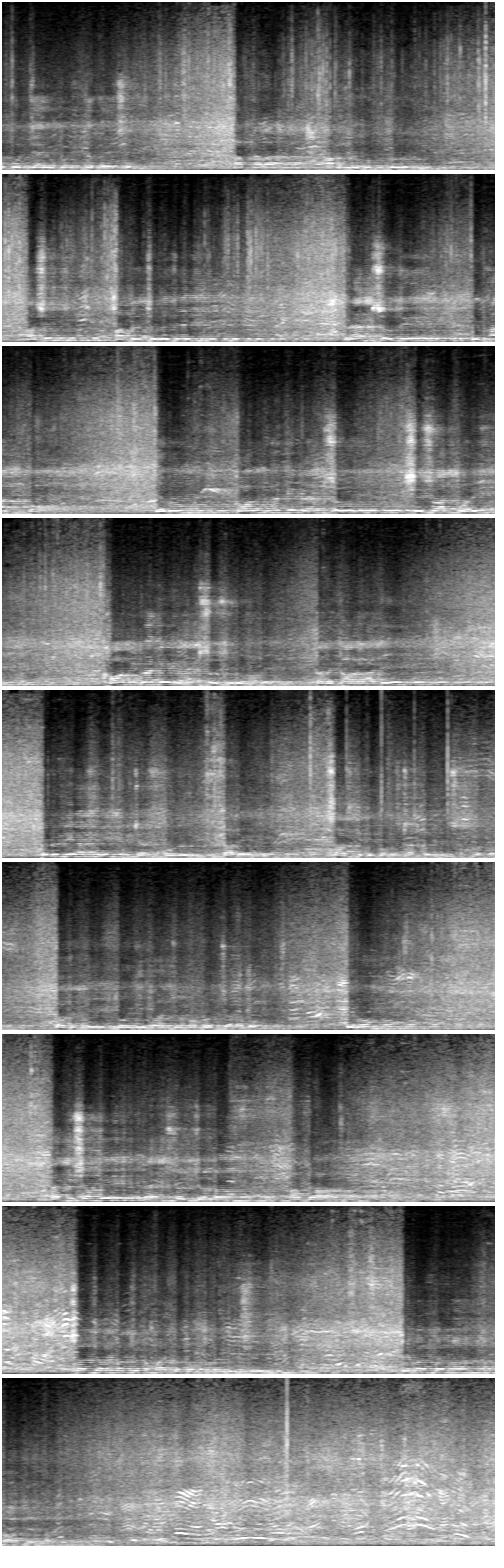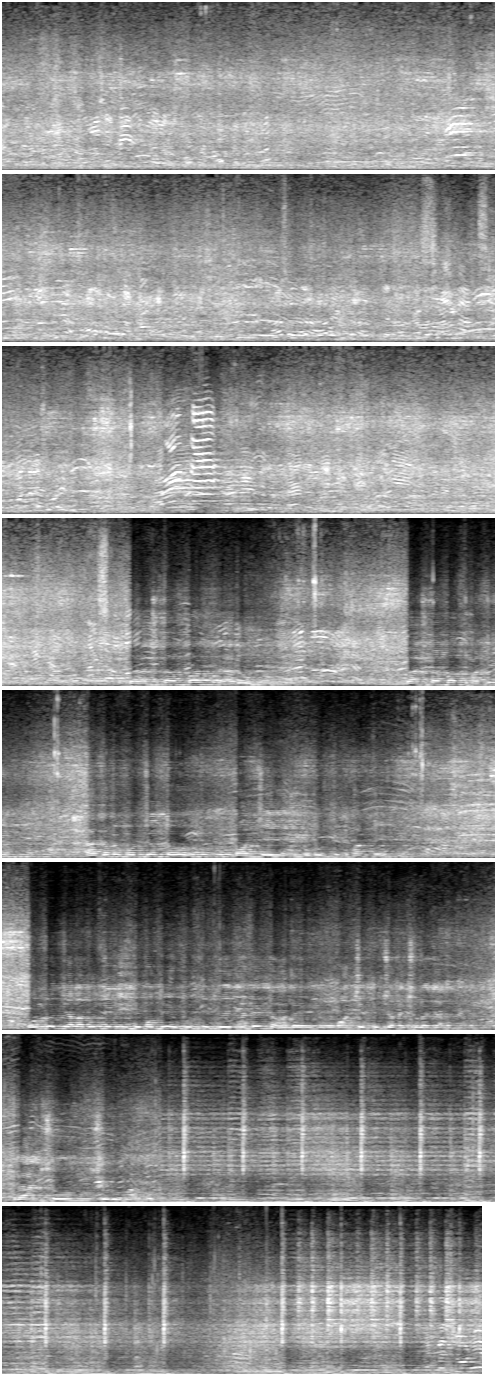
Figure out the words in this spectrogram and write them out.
পর্যায়ে উপনীত হয়েছে। আপনারা আনন্দ ভোগ করুন। আসুন, আমরা চলে যাই র্যাপ শোতে বিভাগ ক। এবং ক বিভাগের র্যাপ শো শেষ হওয়ার পরে খ বিভাগের র্যাপ শো শুরু হবে। তবে তার আগে পুরুলিয়া সেন্ট পিটার স্কুল তাদের সাংস্কৃতিক অনুষ্ঠান পরিবেশন করবে। তাদেরকে তৈরি হওয়ার জন্য অনুরোধ জানাব। এবং একই সঙ্গে র্যাঙ্কসের জন্য আমরা সঞ্চালনার জন্য মাইক্রোফোন তুলে দিচ্ছি। দেবাঙ্গনা নাজের হাতে ব্যাচ নাম্বার তেরো ব্যাচ নাম্বার থার্টিন এখনও পর্যন্ত মঞ্চে উপস্থিত হননি। অনুরোধ জানাব যদি ইতিমধ্যে উপস্থিত হয়ে থাকেন, তাহলে মঞ্চের পিছনে চলে যান। গ্র্যান্ড শো শুরু একটা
